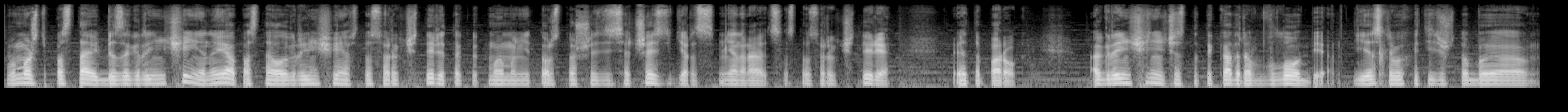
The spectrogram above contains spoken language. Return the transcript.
Вы можете поставить без ограничений, но я поставил ограничение в 144, так как мой монитор 166 Гц, мне нравится 144, это порог ограничение частоты кадров в лобби. Если вы хотите, чтобы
